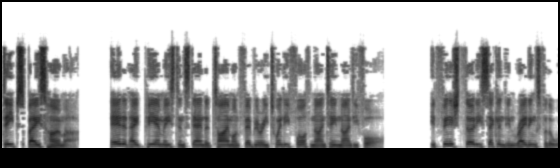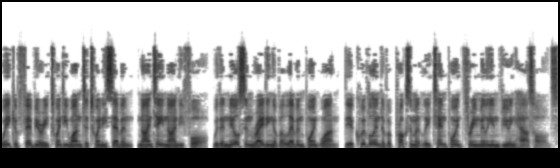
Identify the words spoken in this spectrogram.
Deep Space Homer aired at 8 p.m. Eastern Standard Time on February 24, 1994. It finished 32nd in ratings for the week of February 21 to 27, 1994, with a Nielsen rating of 11.1, the equivalent of approximately 10.3 million viewing households.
